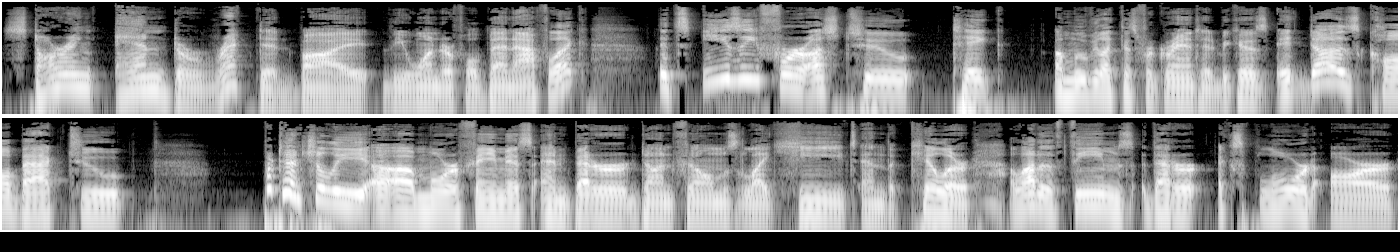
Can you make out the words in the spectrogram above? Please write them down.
starring and directed by the wonderful Ben Affleck. It's easy for us to take a movie like this for granted because it does call back to potentially uh, more famous and better done films like Heat and The Killer. A lot of the themes that are explored are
